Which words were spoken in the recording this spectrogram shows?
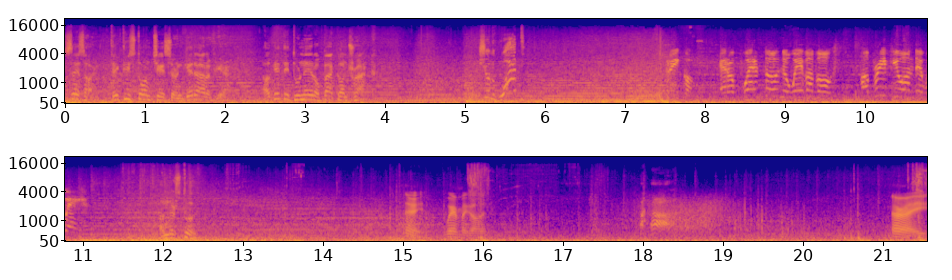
Cesar, take the storm chaser and get out of here. I'll get the tornado back on track. Should what? Rico, Aeropuerto Nueva Voz. I'll brief you on the way. Understood. Alright, where am I going? Alright.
